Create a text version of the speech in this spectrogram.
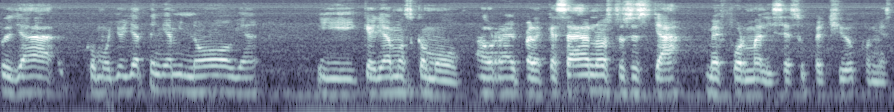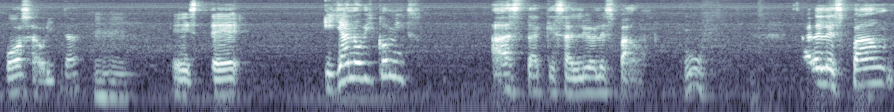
pues ya, como yo ya tenía mi novia y queríamos como ahorrar para casarnos, entonces ya me formalicé súper chido con mi esposa ahorita. Este, y ya no vi cómics hasta que salió el Spawn. Sale el Spawn,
